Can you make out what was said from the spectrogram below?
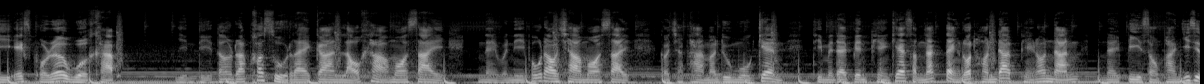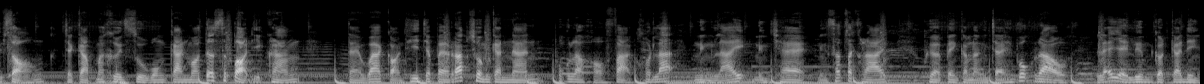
E-Explorer World Cup ยินดีต้อนรับเข้าสู่รายการเหลาข่าวมอไซค์ในวันนี้พวกเราชาวมอไซค์ก็จะพามาดูโมเกนที่ไม่ได้เป็นเพียงแค่สำนักแต่งรถ Honda เพียงเท่านั้น ในปี 2022 จะกลับมาคืนสู่วงการมอเตอร์สปอร์ตอีกครั้ง แต่ว่าก่อนที่จะไปรับชมกันนั้น พวกเราขอฝากคนละ1ไลค์1แชร์1 Subscribe เพื่อเป็นกำลังใจให้พวกเรา และอย่าลืมกดกระดิ่ง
